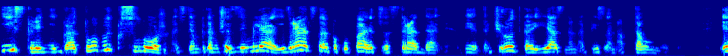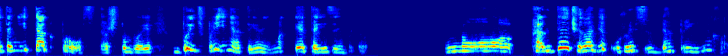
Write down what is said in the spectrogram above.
искренне готовы к сложностям, потому что земля израильская покупается страданиями. Это четко и ясно написано в Талмуде. Это не так просто, чтобы быть принятым этой землей. Но когда человек уже сюда приехал,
